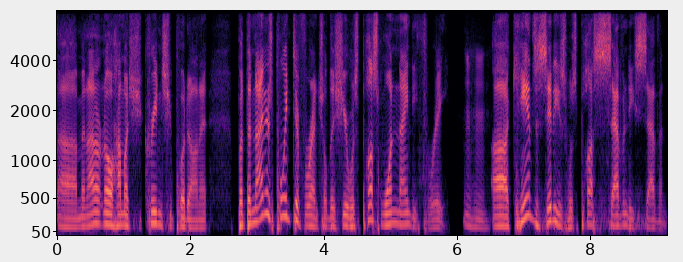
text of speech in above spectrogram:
um, and I don't know how much credence you put on it, but the Niners' point differential this year was plus 193. Mm-hmm. Uh, Kansas City's was plus 77.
